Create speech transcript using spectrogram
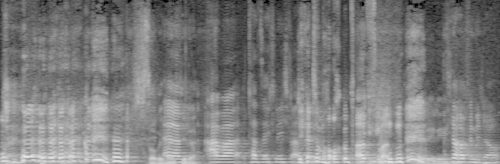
Sorry, mein ähm, Fehler. Aber tatsächlich war Der hätte aber auch gepasst, Mann. ja, finde ich auch.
